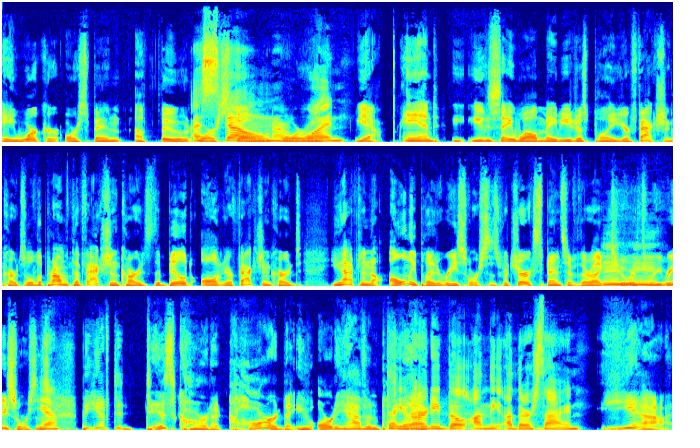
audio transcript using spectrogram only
a worker or spend a food A or stone stone or a- wood. yeah. And you say, well, maybe you just play your faction cards. Well, the problem with the faction cards, to build all your faction cards, you have to not only play the resources, which are expensive. They're like two or three resources. Mm-hmm. Yeah. But you have to discard a card that you already have in play. That you already built on the other side. Yeah.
